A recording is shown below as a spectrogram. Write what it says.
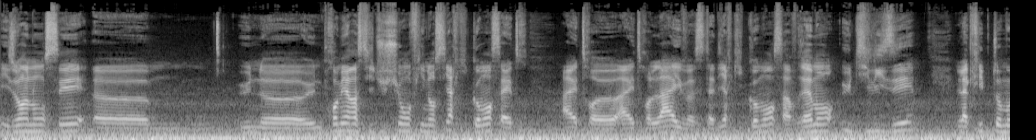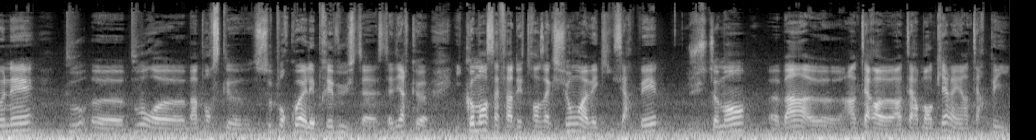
ils ont annoncé une, une première institution financière qui commence à être à être, euh, à être live, c'est-à-dire qu'ils commencent à vraiment utiliser la crypto-monnaie pour euh, pour euh, bah pour ce que ce pourquoi elle est prévue. C'est-à-dire que ils commencent à faire des transactions avec XRP justement ben inter interbancaire et interpays.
